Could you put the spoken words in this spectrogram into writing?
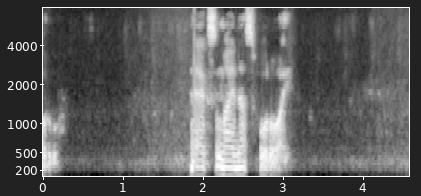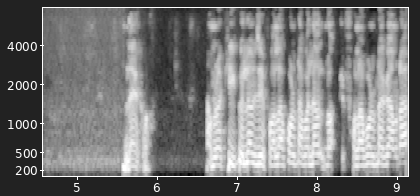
করব। এক্স মাইনাস ফোর ওয়াই দেখো আমরা কি করলাম যে ফলাফলটা পেলাম ফলাফলটাকে আমরা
